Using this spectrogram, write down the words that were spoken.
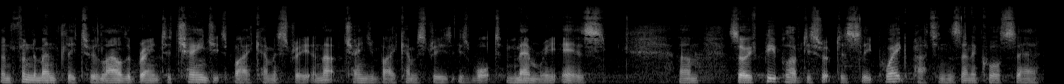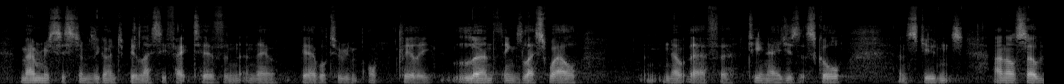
and fundamentally to allow the brain to change its biochemistry. And that changing biochemistry is, is what memory is. Um, so if people have disrupted sleep-wake patterns, then of course their memory systems are going to be less effective and, and they'll be able to re- clearly learn things less well, note there for teenagers at school and students, and also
